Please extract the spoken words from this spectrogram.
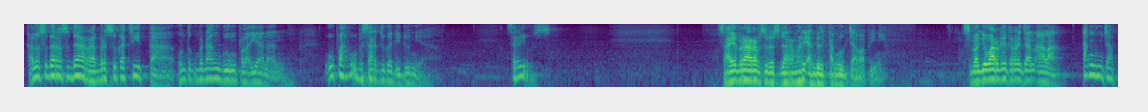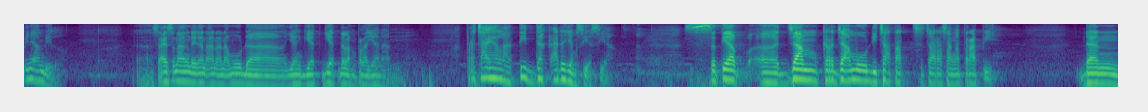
Kalau saudara-saudara bersuka cita untuk menanggung pelayanan, upahmu besar juga di dunia. Serius. Saya berharap saudara-saudara mari ambil tanggung jawab ini. Sebagai warga kerajaan Allah, tanggung jawab ini ambil. Nah, saya senang dengan anak-anak muda yang giat-giat dalam pelayanan. Percayalah tidak ada yang sia-sia setiap uh, jam kerjamu dicatat secara sangat rapi. Dan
